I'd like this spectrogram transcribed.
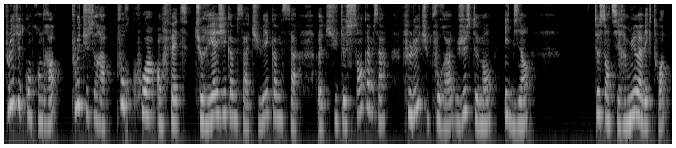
Plus tu te comprendras, plus tu sauras pourquoi en fait tu réagis comme ça, tu es comme ça, euh, tu te sens comme ça, plus tu pourras justement, eh bien, te sentir mieux avec toi,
